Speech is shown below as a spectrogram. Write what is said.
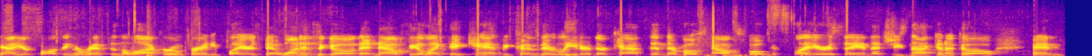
now you're causing a rift in the locker room for any players that wanted to go that now feel like they can't because their leader, their captain, their most outspoken player is saying that she's not going to go and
